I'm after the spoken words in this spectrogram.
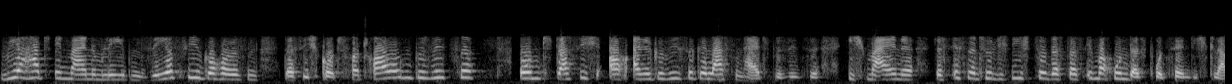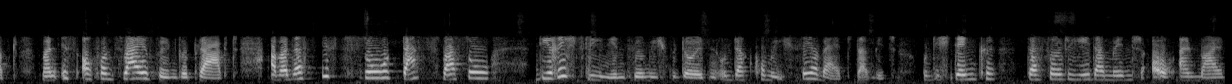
mir hat in meinem Leben sehr viel geholfen, dass ich Gottvertrauen besitze und dass ich auch eine gewisse Gelassenheit besitze. Ich meine, das ist natürlich nicht so, dass das immer hundertprozentig klappt. Man ist auch von Zweifeln geplagt. Aber das ist so das, was so die Richtlinien für mich bedeuten. Und da komme ich sehr weit damit. Und ich denke, das sollte jeder Mensch auch einmal,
